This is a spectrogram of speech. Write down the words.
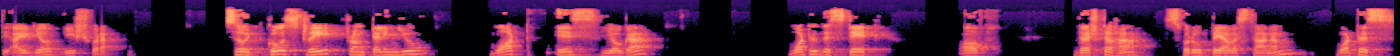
the idea of Ishvara. So it goes straight from telling you what is yoga, what is the state of drashtaha, swarupe avasthanam, what is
